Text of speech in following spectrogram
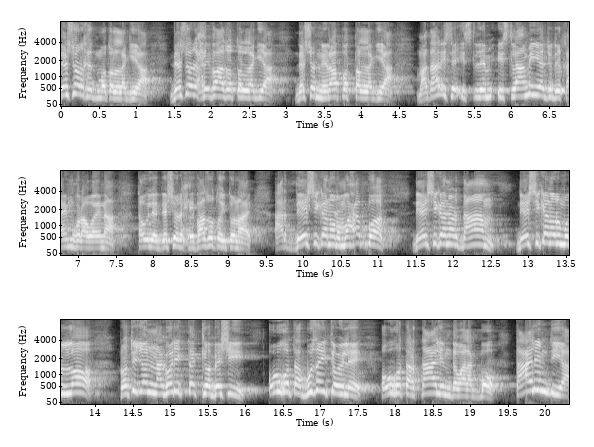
দেশের খেদমতর লাগিয়া দেশের হেফাজতর লাগিয়া, দেশের নিরাপত্তার লাগিয়া, মাদারিসে ইসলাম, ইসলামিয়া যদি কায়েম করা হয় না, তাহলে দেশের হেফাজত হইতো না। আর দেশ শিখানোর মহাব্বত দেশ শিখানোর দাম দেশ শিখানোর মূল্য, প্রতিজন নাগরিক থেকেও বেশি। ও কথা বুঝাইতে হইলে ও কথার তালিম দেওয়া লাগবো। তালিম দিয়া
